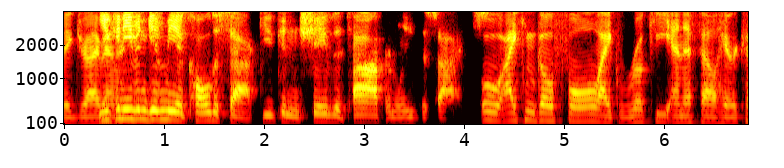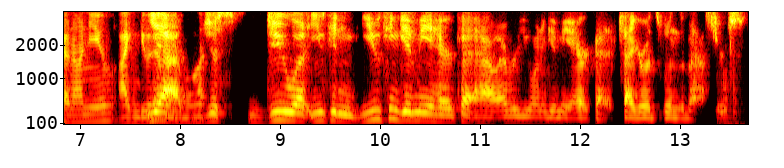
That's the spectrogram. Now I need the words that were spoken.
Big drive. You can even give me a cul-de-sac. You can shave the top and leave the sides. Oh, I can go full like rookie NFL haircut on you. I can do whatever yeah, I want. just do what you can. You can give me a haircut however you want to give me a haircut. If Tiger Woods wins the Masters,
